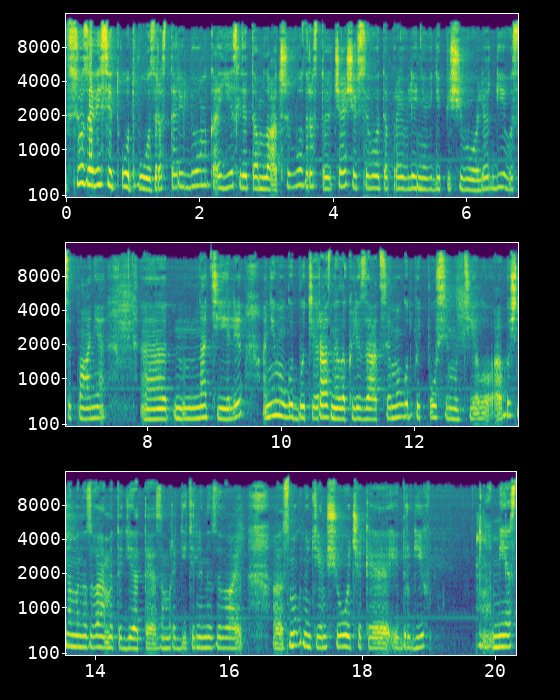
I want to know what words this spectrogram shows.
Все зависит от возраста ребенка. Если это младший возраст, то чаще всего это проявление в виде пищевой аллергии, высыпания э, на теле. Они могут быть разной локализации, могут быть по всему телу. Обычно мы называем это диатезом, родители называют, э, смукнутием щечек э, и других мест.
